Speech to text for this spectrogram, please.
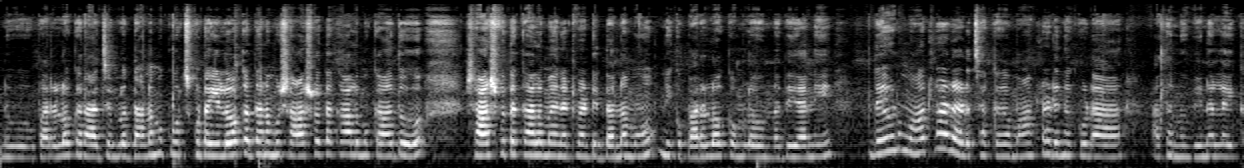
నువ్వు పరలోక రాజ్యంలో ధనము కూర్చుకుంటా. ఈ లోక ధనము శాశ్వత కాలము కాదు శాశ్వత కాలమైనటువంటి ధనము నీకు పరలోకంలో ఉన్నది అని దేవుడు మాట్లాడాడు. చక్కగా మాట్లాడినా కూడా అతను వినలేక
